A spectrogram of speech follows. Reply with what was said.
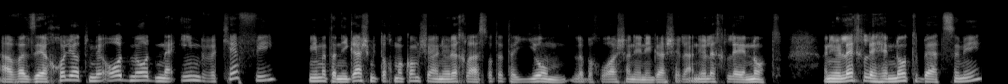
אבל זה יכול להיות מאוד מאוד נעים וכיפי אם אתה ניגש מתוך מקום שאני הולך לעשות את היום לבחורה שאני ניגש אליה, אני הולך ליהנות. אני הולך ליהנות בעצמי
